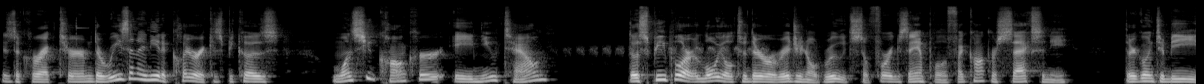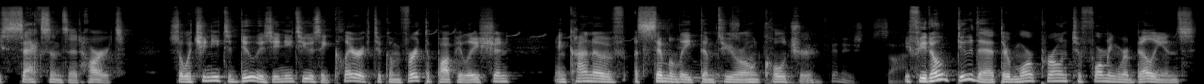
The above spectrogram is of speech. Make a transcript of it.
is the correct term. The reason I need a cleric is because once you conquer a new town, those people are loyal to their original roots. So, for example, if I conquer Saxony, they're going to be Saxons at heart. So, what you need to do is you need to use a cleric to convert the population and kind of assimilate them to your own culture. If you don't do that, they're more prone to forming rebellions.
